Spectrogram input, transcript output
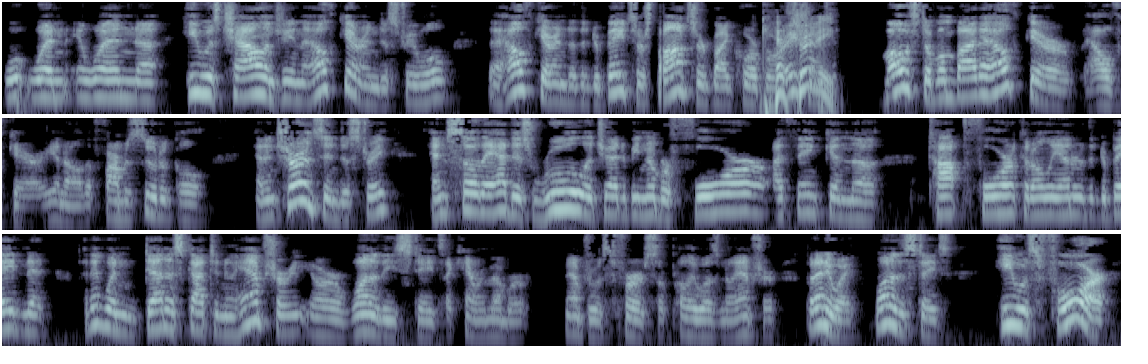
When when uh, he was challenging the healthcare industry, well, the healthcare into the debates are sponsored by corporations. Right. Most of them by the healthcare, healthcare, you know, the pharmaceutical and insurance industry. And so they had this rule that you had to be number four, I think, in the top four could only enter the debate. And it, I think when Dennis got to New Hampshire or one of these states, I can't remember New Hampshire was first, so it probably wasn't New Hampshire. But anyway, one of the states, he was four,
